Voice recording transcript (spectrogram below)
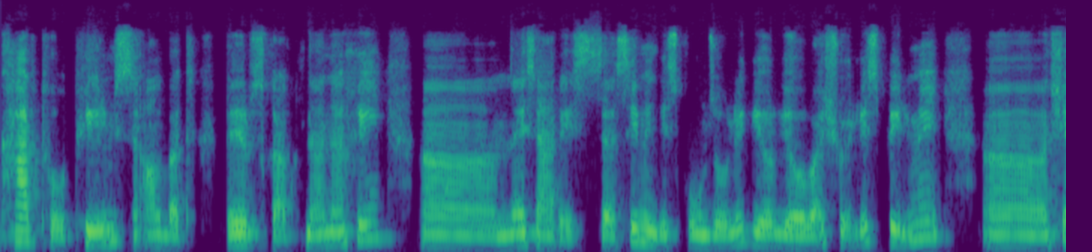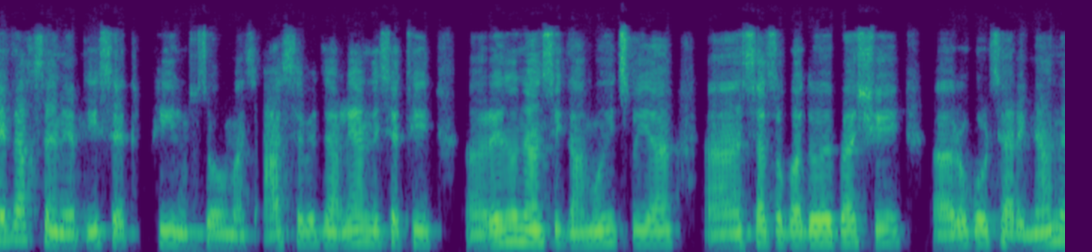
ქართულ ფილმს ალბათ ბევრს გაქვთ ნანახი. ეს არის სიმინდის კუნძული გიორგი ოვაშვილის ფილმი. შეგახსენებთ ისეთ ფილმს რომელსაც ასევე ძალიან ისეთი რეზონანსი გამოიწვია საზოგადოებაში როგორც არის ნანა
